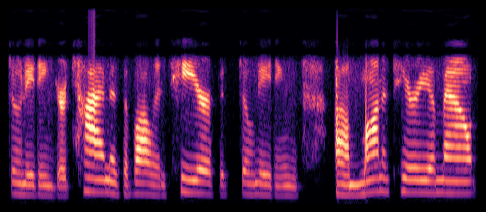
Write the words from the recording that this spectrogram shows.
donating your time as a volunteer, if it's donating um, monetary amount,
